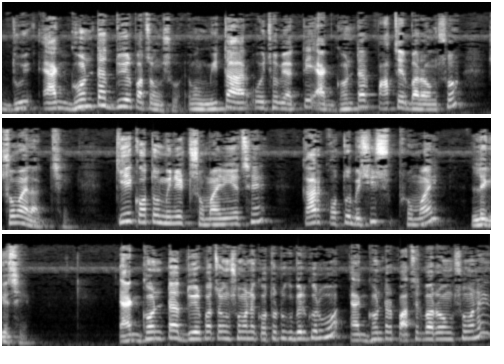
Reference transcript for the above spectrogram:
দুই, এক ঘণ্টার দুইয়ের পাঁচ অংশ এবং মিতার ওই ছবি আঁকতে এক ঘণ্টার পাঁচের বারো অংশ সময় লাগছে। কে কত মিনিট সময় নিয়েছে? কার কত বেশি সময় লেগেছে? এক ঘণ্টা দুইয়ের পাঁচ অংশ মানে কতটুকু বের করব? এক ঘণ্টার পাঁচের বারো অংশ মানে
